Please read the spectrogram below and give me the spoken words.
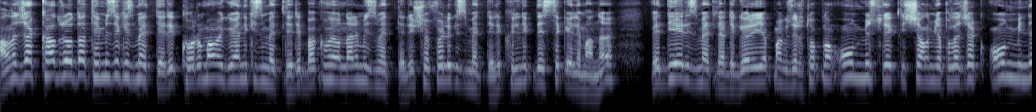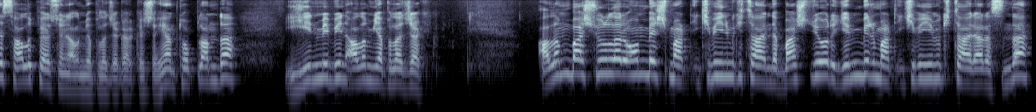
Alınacak kadroda temizlik hizmetleri, koruma ve güvenlik hizmetleri, bakım ve onarım hizmetleri, şoförlük hizmetleri, klinik destek elemanı ve diğer hizmetlerde görev yapmak üzere toplam 10 bin sürekli işçi alım yapılacak. 10 bin de sağlık personeli alım yapılacak arkadaşlar. Yani toplamda 20 bin alım yapılacak. Alım başvuruları 15 Mart 2022 tarihinde başlıyor. 21 Mart 2022 tarihi arasında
